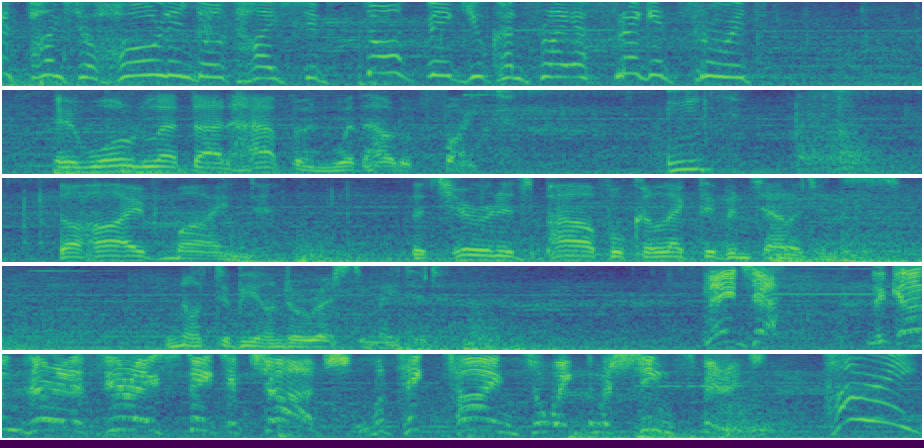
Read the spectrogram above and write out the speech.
We'll punch a hole in those hive ships so big you can fly a frigate through it! It won't let that happen without a fight. It's... The Hive Mind. The Tyranid's powerful collective intelligence. Not to be underestimated. Major! The guns are in a zero state of charge. It will take time to wake the machine spirit. Hurry!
